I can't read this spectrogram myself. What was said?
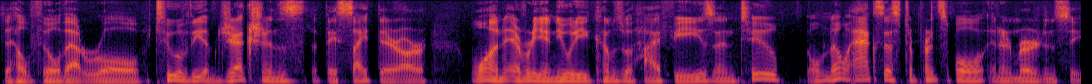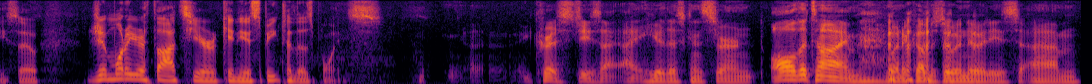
to help fill that role. Two of the objections that they cite there are one, every annuity comes with high fees, and two, well, no access to principal in an emergency. So, Jim, what are your thoughts here? Can you speak to those points? Chris, geez, I, I hear this concern all the time when it comes to annuities. Um,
